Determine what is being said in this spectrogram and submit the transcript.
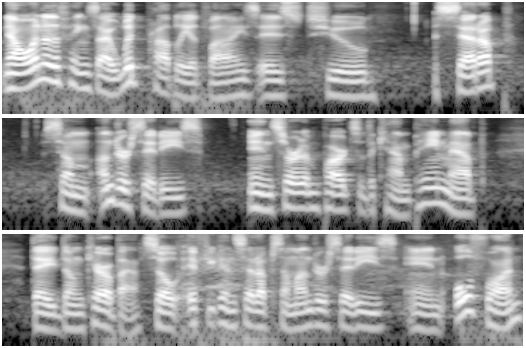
Now, one of the things I would probably advise is to set up some undercities in certain parts of the campaign map they don't care about. So if you can set up some undercities in Ulthuan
